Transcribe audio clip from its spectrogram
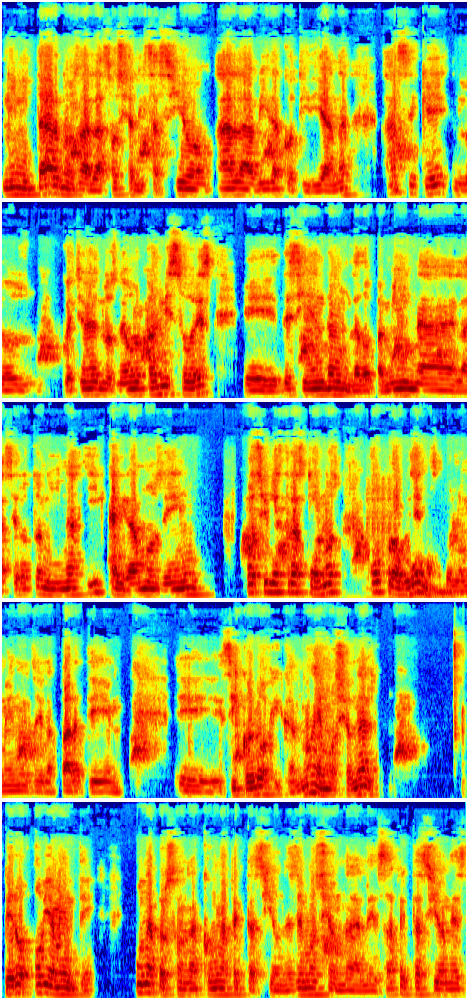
limitarnos a la socialización, a la vida cotidiana, hace que los cuestiones, los neurotransmisores eh, desciendan la dopamina, la serotonina y caigamos en posibles trastornos o problemas, por lo menos de la parte psicológica, ¿no? Emocional. Pero obviamente, una persona con afectaciones emocionales, afectaciones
